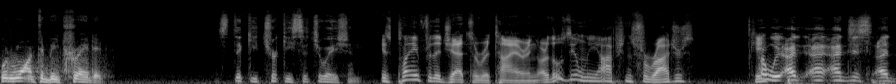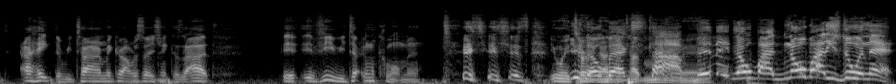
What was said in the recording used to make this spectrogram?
would want to be traded. Sticky, tricky situation. Is playing for the Jets or retiring, are those the only options for Rodgers? I, I, I, I just I, I hate the retirement conversation because I if, if he retires, come on, man. it's just, You ain't you know down back. that type of money, Stop, man. man. Nobody, nobody's doing that.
